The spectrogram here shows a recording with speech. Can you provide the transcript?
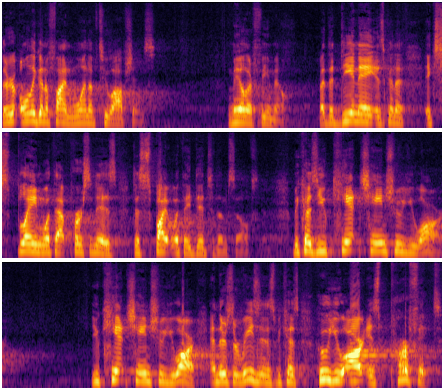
they're only going to find one of two options male or female. Right? The DNA is going to explain what that person is despite what they did to themselves. Because you can't change who you are. You can't change who you are. And there's a reason, is because who you are is perfect.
